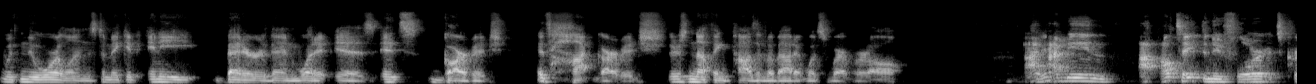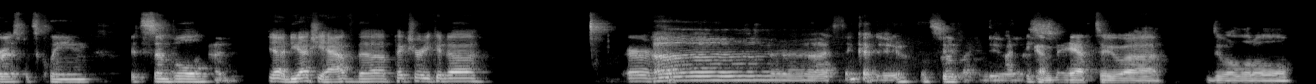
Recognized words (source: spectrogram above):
with New Orleans to make it any better than what it is. It's garbage. It's hot garbage. There's nothing positive about it whatsoever at all. I, I mean, I, I'll take the new floor. It's crisp. It's clean. It's simple. Yeah, do you actually have the picture you could uh or Uh, I think I do. Let's see if I can do I think I may have to uh do a little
